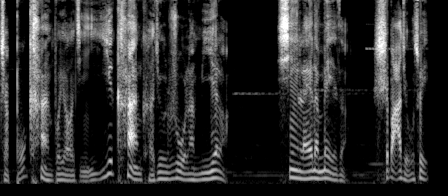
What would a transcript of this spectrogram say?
这不看不要紧，一看可就入了迷了。新来的妹子，十八九岁，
